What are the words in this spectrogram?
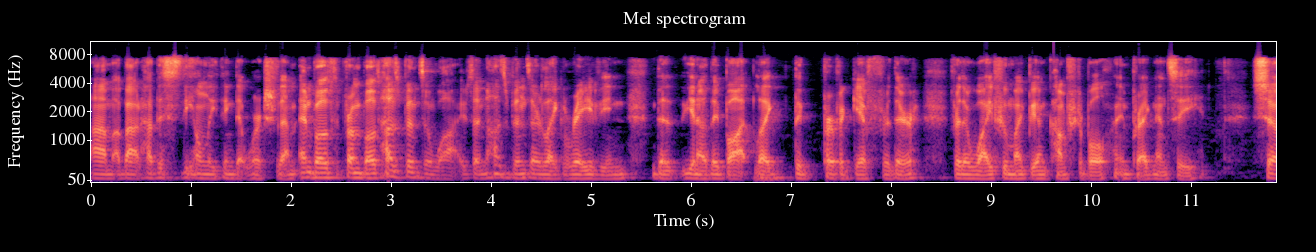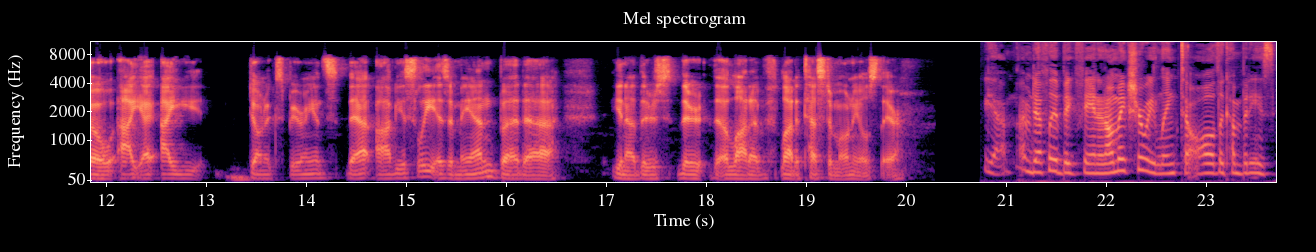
um, about how this is the only thing that works for them, and both from both husbands and wives. And husbands are like raving that you know they bought like the perfect gift for their for their wife who might be uncomfortable in pregnancy. So I I, I don't experience that obviously as a man, but uh, you know there's there a lot of a lot of testimonials there. Yeah, I'm definitely a big fan, and I'll make sure we link to all the companies.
